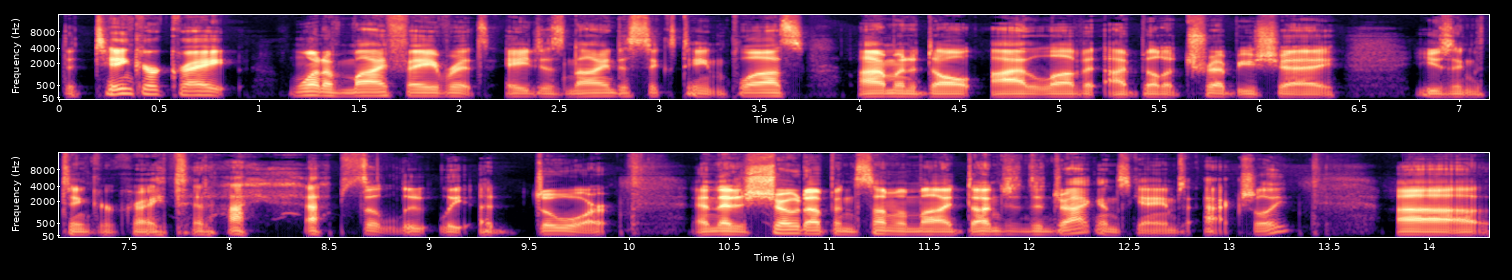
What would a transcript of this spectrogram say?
The Tinker Crate, one of my favorites, ages 9 to 16 plus. I'm an adult. I love it. I built a trebuchet using the Tinker Crate that I absolutely adore. And that has showed up in some of my Dungeons and Dragons games, actually. Uh,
